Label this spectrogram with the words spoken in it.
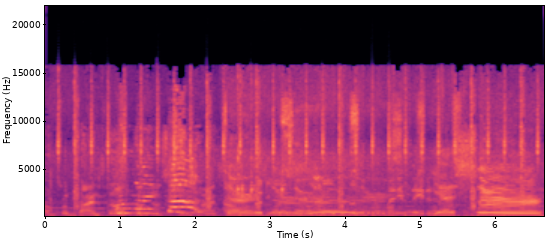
I'm from Zionsville. I'm just here Sir. Yes, sir. My name. Yes, sir.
